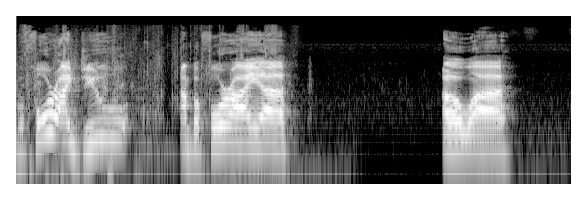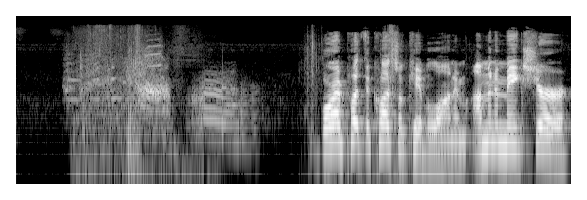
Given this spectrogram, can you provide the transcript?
before I do, um, before I, uh, oh, uh, before I put the Quetzal Kibble on him, I'm gonna make sure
